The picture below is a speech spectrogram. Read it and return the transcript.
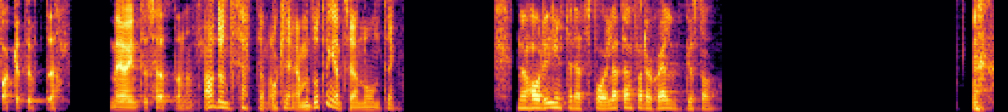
fuckat upp det. Men jag har inte sett den än. Ja, du har inte sett den? Okej, ja, men då tänker jag inte säga någonting. Men har du internetspoilat den för dig själv, Gustav?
